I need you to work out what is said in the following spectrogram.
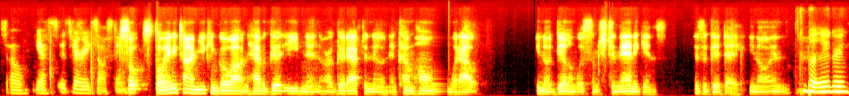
So yes, it's very exhausting. So so anytime you can go out and have a good evening or a good afternoon and come home without, you know, dealing with some shenanigans is a good day, you know, and completely agree.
